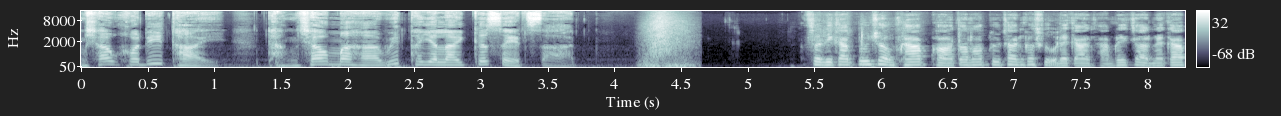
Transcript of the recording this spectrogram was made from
งเช่าคอดี้ไทย ถังเช่ามหาวิทยาลัยเกษตรศาสตร์ สวัสดีครับคุณผู้ชมครับ ขอต้อนรับทุกท่านเข้าสู่รายการถามพระจันนะครับ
